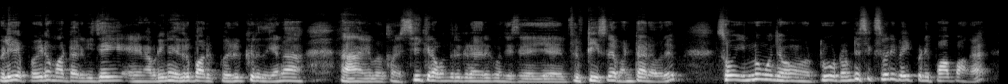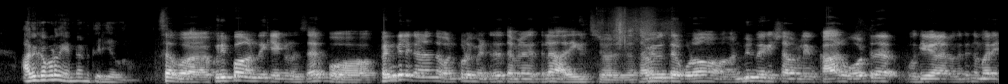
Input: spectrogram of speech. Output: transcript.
வெளியே போயிட மாட்டார் விஜய் அப்படின்னு எதிர்பார்ப்பு இருக்கிறது ஏன்னா இவர் கொஞ்சம் சீக்கிரம் வந்திருக்கிறாரு. கொஞ்சம் ஃபிஃப்டிஸில் வந்துட்டார் அவர். ஸோ இன்னும் கொஞ்சம் டூ டுவெண்ட்டி சிக்ஸ் வரை வெயிட் பண்ணி பார்ப்பாங்க. அதுக்கப்புறம் என்னன்னு தெரிய வரும். சார் இப்போ குறிப்பா வந்து கேட்கணும் சார். இப்போ பெண்களுக்கான அந்த வன்கொடுமைன்றது தமிழகத்துல அதிகரிச்சுட்டு வருது சமீபத்தில் கூட அன்பில் மகேஷ் அவர்களின் கார் ஓட்டுநர் உதவியாளர் வந்துட்டு இந்த மாதிரி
